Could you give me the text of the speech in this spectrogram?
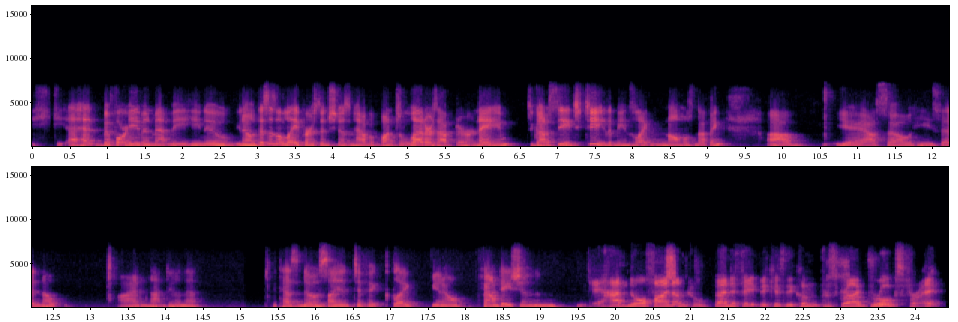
he, ahead before he even met me, he knew, you know, this is a layperson. She doesn't have a bunch of letters after her name. She got a CHT that means like almost nothing. Um, yeah, so he said, nope, I am not doing that. It has no scientific, like, you know, foundation and. It had no financial benefit because they couldn't prescribe drugs for it.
